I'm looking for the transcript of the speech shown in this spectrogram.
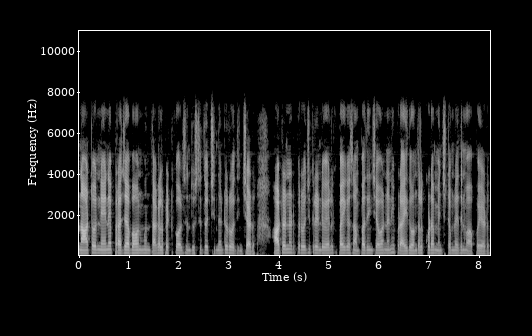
నా ఆటోని నేనే ప్రజాభవన్ ముందు తగలపెట్టుకోవాల్సిన దుస్థితి వచ్చిందంటూ రోధించాడు. ఆటో నడిపి రోజుకి రెండు వేలకు పైగా సంపాదించేవాడిని ఇప్పుడు ఐదు వందలకు కూడా మించడం లేదని వాపోయాడు.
